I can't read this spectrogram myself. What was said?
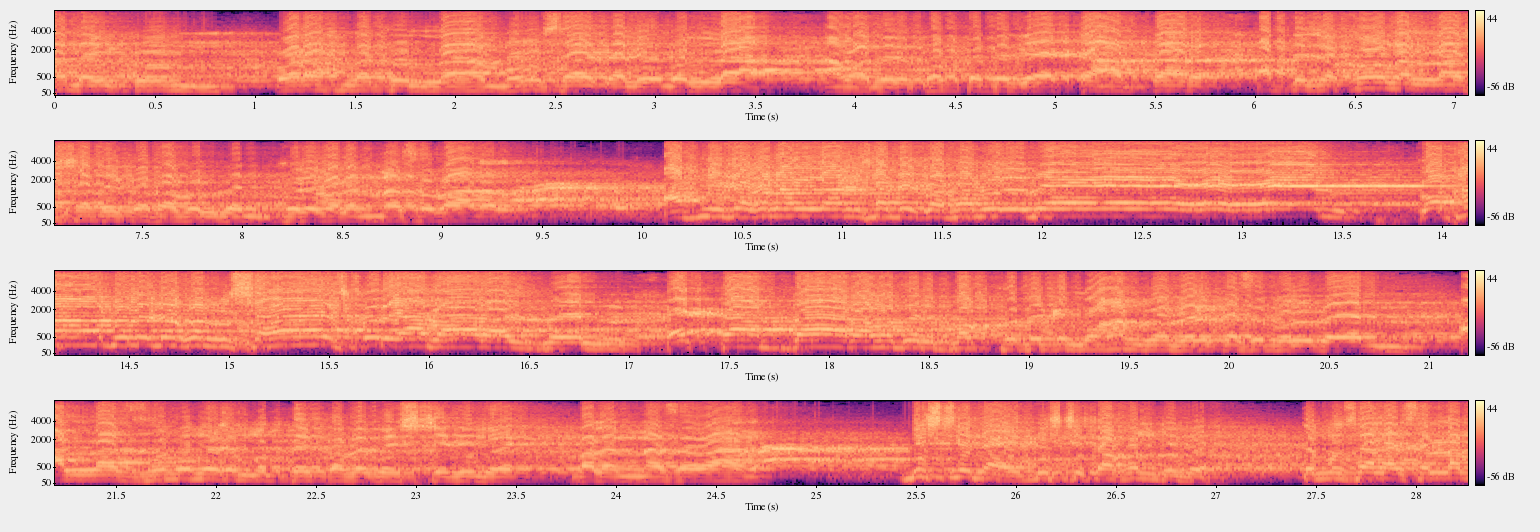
আলাইকুম ওয়া রাহমাতুল্লাহ মৌসা কালিমুল্লাহ। আমাদের পক্ষ থেকে একটা আবদার, আপনি যখন আল্লাহর সাথে কথা বলবেন ঘুরে বলেন না, সুবহানাল্লাহ। আপনি যখন আল্লাহর সাথে কথা বলবেন, কথা যখন শেষ করে আবার আসবেন, একটা আবদার আমাদের পক্ষ থেকে মহান রবের কাছে বলবেন, আল্লাহ জমিনের মধ্যে কবে বৃষ্টি দিবে? বলেন না সোহান বৃষ্টি নাই, বৃষ্টি কখন দিবে? তো মুসা আলাইসাল্লাম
